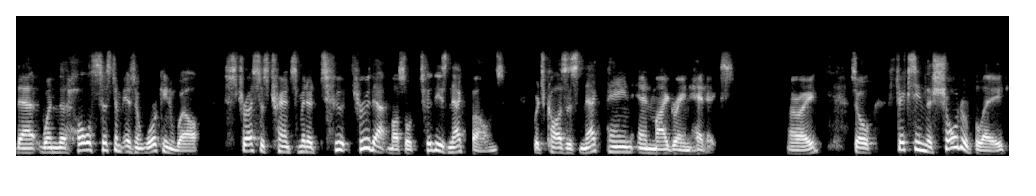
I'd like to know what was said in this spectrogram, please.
That when the whole system isn't working well, stress is transmitted to, through that muscle to these neck bones, which causes neck pain and migraine headaches. All right. So fixing the shoulder blade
